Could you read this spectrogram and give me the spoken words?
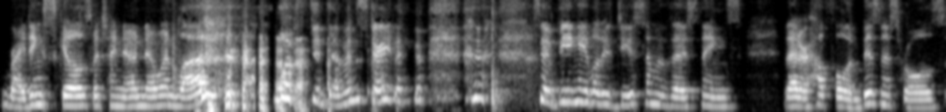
writing skills, which I know no one loves, loves to demonstrate. so being able to do some of those things that are helpful in business roles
